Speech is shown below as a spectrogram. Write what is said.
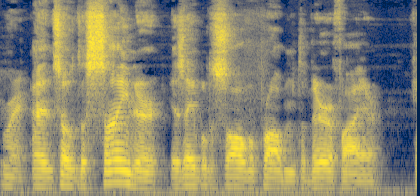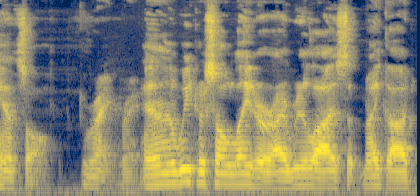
right, And so the signer is able to solve a problem the verifier can't solve. Right, right. And a week or so later, I realized that my God,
